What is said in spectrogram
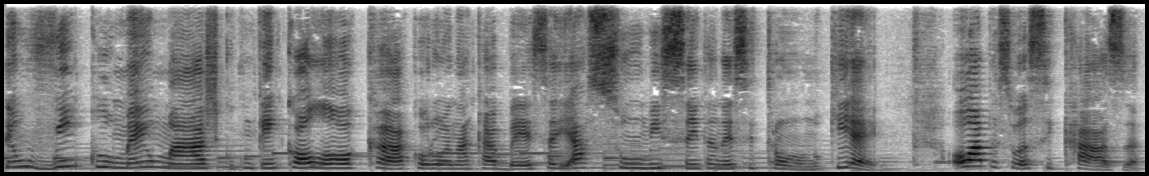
tem um vínculo meio mágico com quem coloca a coroa na cabeça e assume e senta nesse trono, que é ou a pessoa se casa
